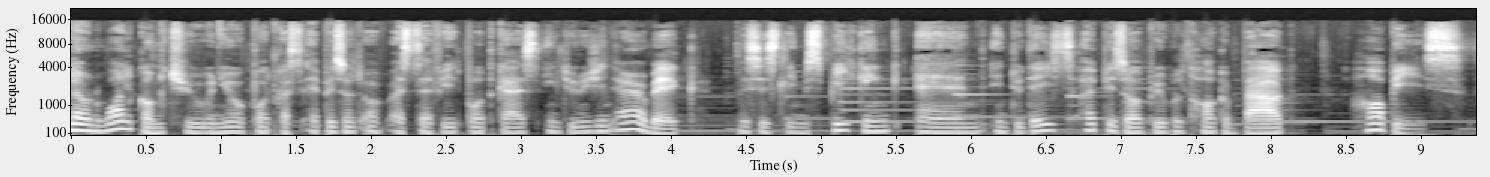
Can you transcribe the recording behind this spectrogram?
Hello and welcome to a new podcast episode of Astafid Podcast in Tunisian Arabic. This is Slim speaking and in today's episode we will talk about hobbies.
